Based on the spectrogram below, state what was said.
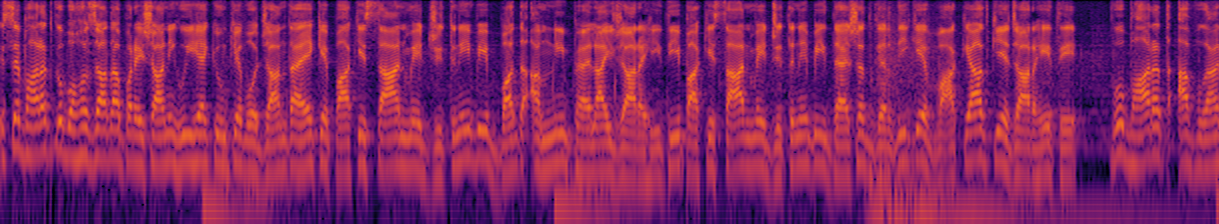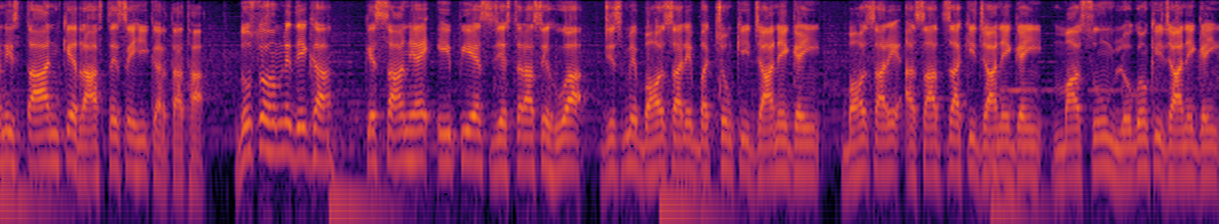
اس سے بھارت کو بہت زیادہ پریشانی ہوئی ہے کیونکہ وہ جانتا ہے کہ پاکستان میں جتنی بھی بد امنی پھیلائی جا رہی تھی، پاکستان میں جتنے بھی دہشت گردی کے واقعات کیے جا رہے تھے، وہ بھارت افغانستان کے راستے سے ہی کرتا تھا۔ دوستو، ہم نے دیکھا کہ سانحہ اے پی ایس جس طرح سے ہوا، جس میں بہت سارے بچوں کی جانیں گئیں، بہت سارے اساتذہ کی جانیں گئیں، معصوم لوگوں کی جانیں گئیں۔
